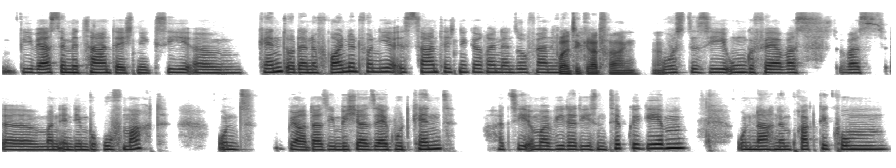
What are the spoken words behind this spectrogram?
wie wäre es denn mit Zahntechnik? Sie ähm, kennt oder eine Freundin von ihr ist Zahntechnikerin, insofern ich wollte gerade fragen. Ja. Wusste sie ungefähr, was, was äh, man in dem Beruf macht. Und ja, da sie mich ja sehr gut kennt, hat sie immer wieder diesen Tipp gegeben. Und nach einem Praktikum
